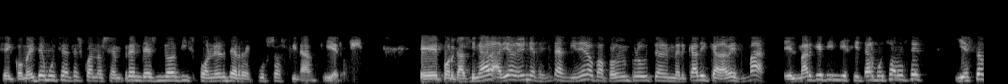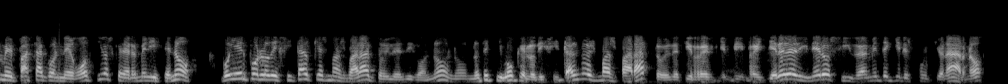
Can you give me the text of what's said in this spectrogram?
se comete muchas veces cuando se emprende es no disponer de recursos financieros. Eh, porque al final, a día de hoy, necesitas dinero para poner un producto en el mercado y cada vez más. El marketing digital muchas veces, y esto me pasa con negocios que de repente dicen, no, voy a ir por lo digital que es más barato. Y les digo, no, no, no te equivoques, lo digital no es más barato. Es decir, requiere de dinero si realmente quieres funcionar, ¿no?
